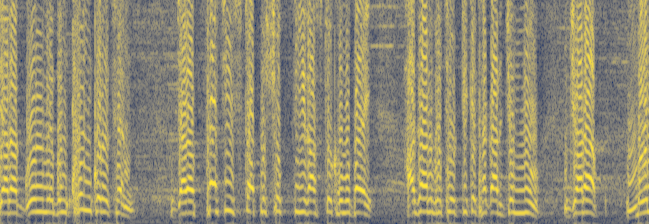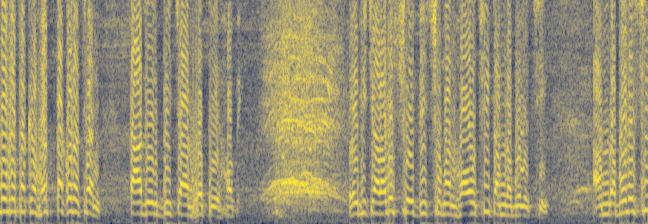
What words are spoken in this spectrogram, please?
যারা গুম এবং খুন করেছেন, যারা ফ্যাসিস্ট অপশক্তি রাষ্ট্র ক্ষমতায় হাজার বছর টিকে থাকার জন্য যারা মানবতাকে হত্যা করেছেন, তাদের বিচার হতে হবে। এই বিচার অবশ্যই দৃশ্যমান হওয়া উচিত, আমরা বলেছি। আমরা বলেছি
